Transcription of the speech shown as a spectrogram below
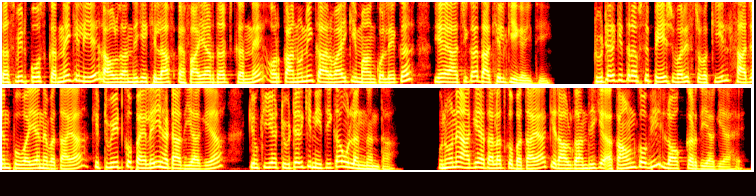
तस्वीर पोस्ट करने के लिए राहुल गांधी के खिलाफ एफआईआर दर्ज करने और कानूनी कार्रवाई की मांग को लेकर यह याचिका दाखिल की गई थी। ट्विटर की तरफ़ से पेश वरिष्ठ वकील साजन पुवैया ने बताया कि ट्वीट को पहले ही हटा दिया गया, क्योंकि यह ट्विटर की नीति का उल्लंघन था। उन्होंने आगे अदालत को बताया कि राहुल गांधी के अकाउंट को भी लॉक कर दिया गया है।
